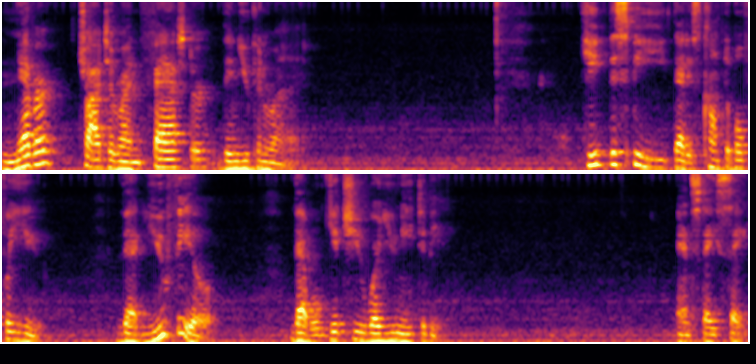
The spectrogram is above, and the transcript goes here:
Never try to run faster than you can run. Keep the speed that is comfortable for you, that you feel that will get you where you need to be. And stay safe.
